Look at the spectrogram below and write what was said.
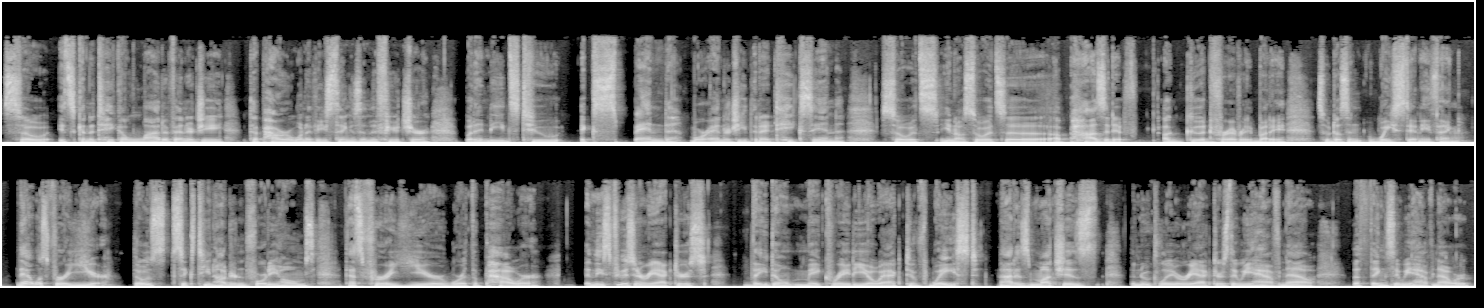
So it's going to take a lot of energy to power one of these things in the future, but it needs to expend more energy than it takes in. So it's, you know, so it's a, a positive, a good for everybody. So it doesn't waste anything. That was for a year. Those 1,640 homes, that's for a year worth of power. And these fusion reactors, they don't make radioactive waste, not as much as the nuclear reactors that we have now. The things that we have now are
